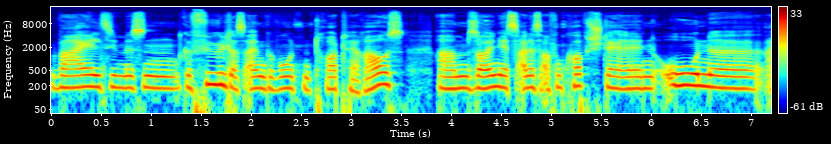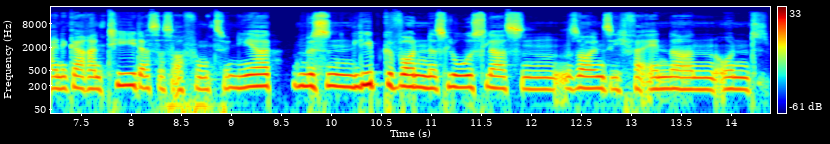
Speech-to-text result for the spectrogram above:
weil sie müssen gefühlt aus einem gewohnten Trott heraus, ähm, sollen jetzt alles auf den Kopf stellen, ohne eine Garantie, dass das auch funktioniert, müssen Liebgewonnenes loslassen, sollen sich verändern und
